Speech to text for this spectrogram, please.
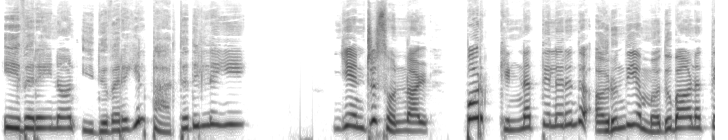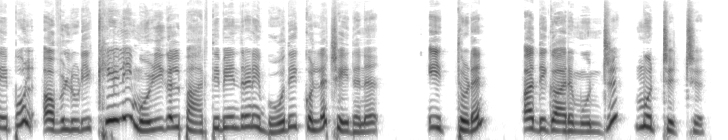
இவரை நான் இதுவரையில் பார்த்ததில்லையே. என்று சொன்னாள். பொற்கிண்ணத்திலிருந்து அருந்திய மதுபானத்தைப் போல் அவளுடைய கிளி மொழிகள் பார்த்திபேந்திரனை போதை கொள்ளச் செய்தன. இத்துடன் அதிகாரம் ஒன்று முற்றிற்று.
